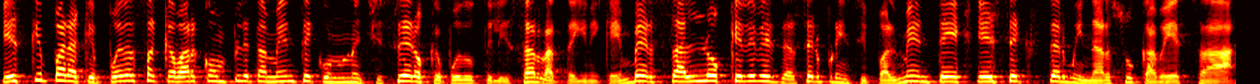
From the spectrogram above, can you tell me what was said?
es que para que puedas acabar completamente con un hechicero que puede utilizar la técnica inversa, lo que debes de hacer principalmente es exterminar su cabeza.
